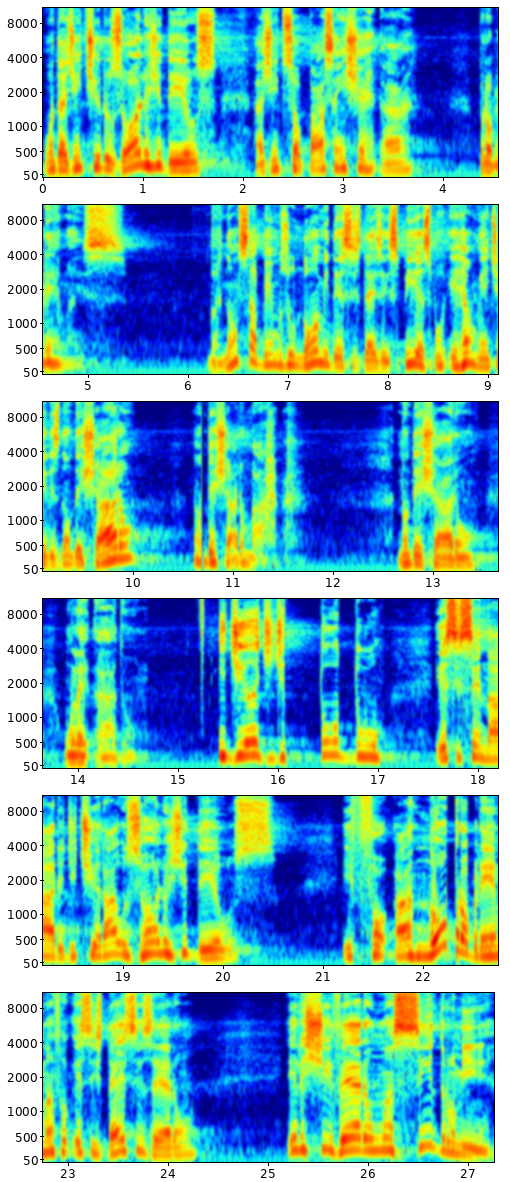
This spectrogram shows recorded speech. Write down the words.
Quando a gente tira os olhos de Deus, a gente só passa a enxergar problemas. Nós não sabemos o nome desses dez espias, porque realmente eles não deixaram, não deixaram mar, não deixaram um legado. E diante de todo esse cenário de tirar os olhos de Deus e focar no problema, esses dez fizeram, eles tiveram uma síndrome,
